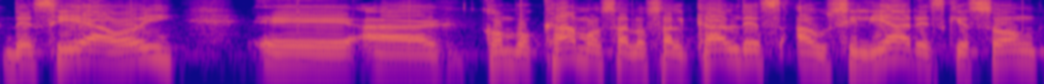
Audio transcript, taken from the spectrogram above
decía hoy, eh, convocamos a los alcaldes auxiliares, que son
